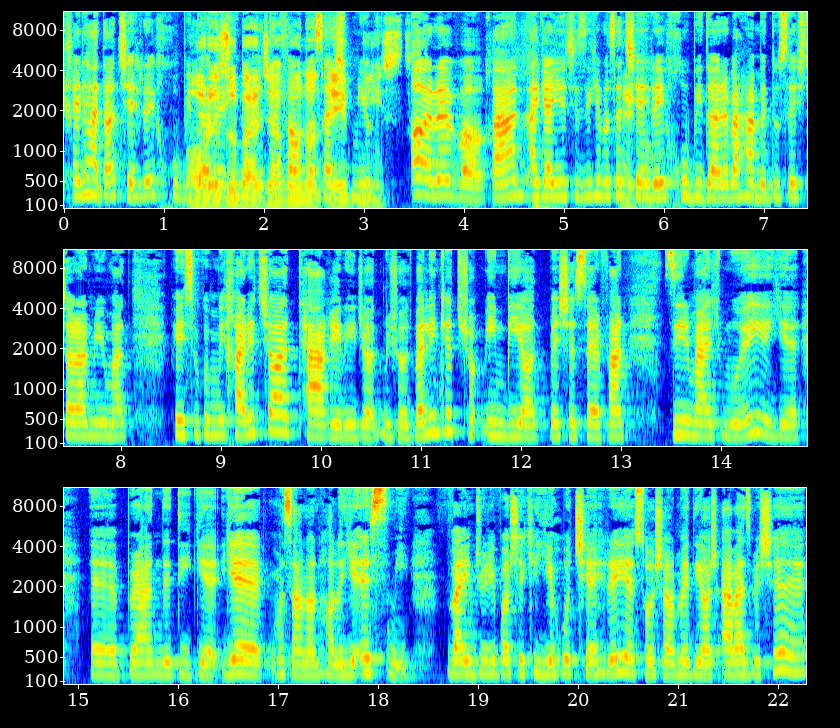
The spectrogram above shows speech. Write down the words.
خیلی حداقل چهره خوبی داره آرزو بر جوانان عیب نیست. آره واقعا اگر یه چیزی که مثلا چهره. خوبی داره و همه دوستش دارن میومد فیسبوک می‌خرید شاید تغییر ایجاد می‌شد ولی اینکه این بیاد بشه صرفا زیر مجموعه یه برند دیگه یه مثلا حالا یه اسمی و اینجوری باشه که یهو چهره سوشال مدیاش عوض بشه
